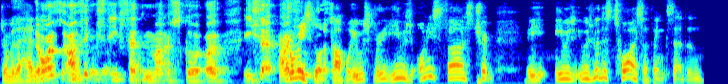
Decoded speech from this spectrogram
Do you remember the header? no I, th- I think Steve Seddon might have scored oh he said I probably think- scored a couple. He was really, he was on his first trip. He, he was he was with us twice, I think. Seddon.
